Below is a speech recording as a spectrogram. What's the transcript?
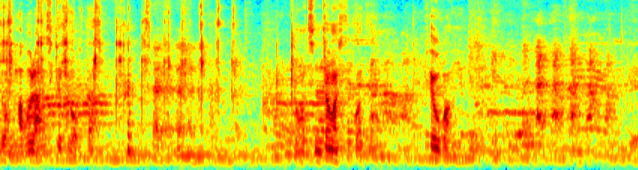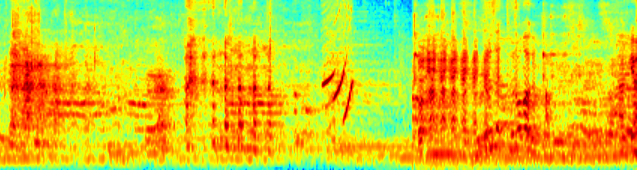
이건 밥을 안 시킬 수가 없다. 어 진짜 맛있을 것 같아. 새우 봐. 그릇에 들어가겠다 자기야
